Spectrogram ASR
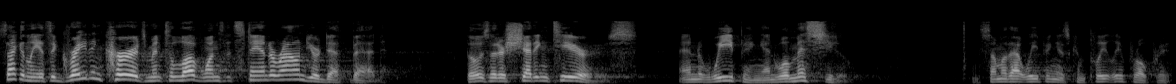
Secondly, it's a great encouragement to loved ones that stand around your deathbed. Those that are shedding tears and weeping and will miss you. And some of that weeping is completely appropriate.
